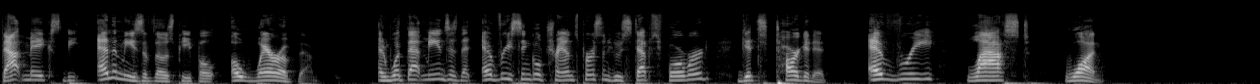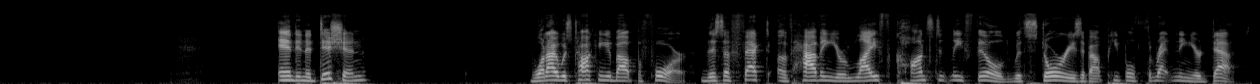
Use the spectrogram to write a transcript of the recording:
that makes the enemies of those people aware of them. And what that means is that every single trans person who steps forward gets targeted every last one. And in addition, what I was talking about before, this effect of having your life constantly filled with stories about people threatening your death,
